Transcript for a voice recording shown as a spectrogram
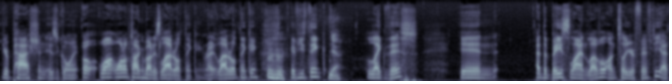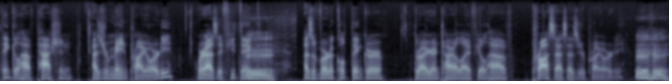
your passion is going. Oh, well, what I'm talking about is lateral thinking, right? Lateral thinking. Mhm. If you think Yeah. like this in at the baseline level until you're 50, I think you'll have passion as your main priority. Whereas if you think Mm. as a vertical thinker throughout your entire life, you'll have process as your priority Mhm.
